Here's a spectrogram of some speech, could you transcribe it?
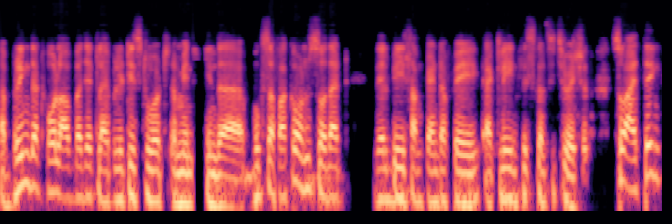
uh, bring that whole off budget liabilities towards, I mean, in the books of accounts so that there'll be some kind of a, a clean fiscal situation. So I think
